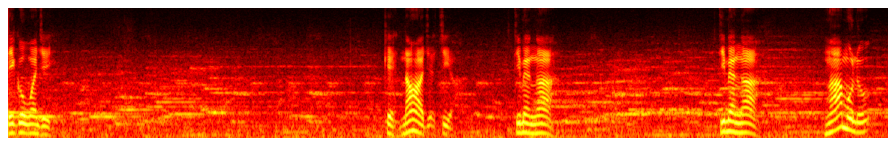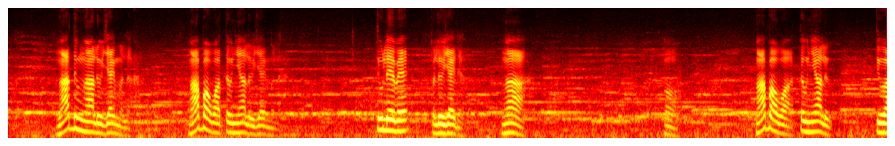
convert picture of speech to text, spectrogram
လေကို1ကြီးကဲနောက်ဟာကြည့်ကြည့်အောင်ဒီမဲ့ငါဒီမဲ့ငါငါမို့လို့ငါသူငါလို့ရိုက်မလားငါပါဝါတုံညာလို့ရိုက်မလားသူလည်းပဲဘယ်လိုရိုက်တာငါဟောငါပါဝါတုံညာလို့သူက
